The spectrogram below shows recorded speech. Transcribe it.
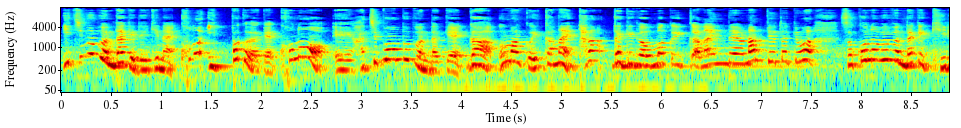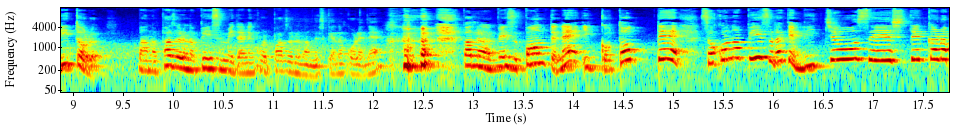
一部分だけできない。この1拍だけ。この、えー、8本部分だけがうまくいかない。タラだけがうまくいかないんだよなっていう時はそこの部分だけ切り取る。あのパズルのピースみたいにこれパズルなんですけどねこれね。パズルのピースポンってね1個取ってそこのピースだけ微調整してから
